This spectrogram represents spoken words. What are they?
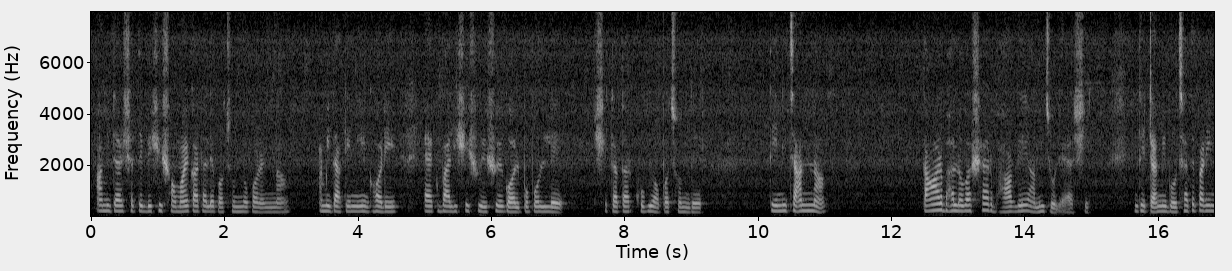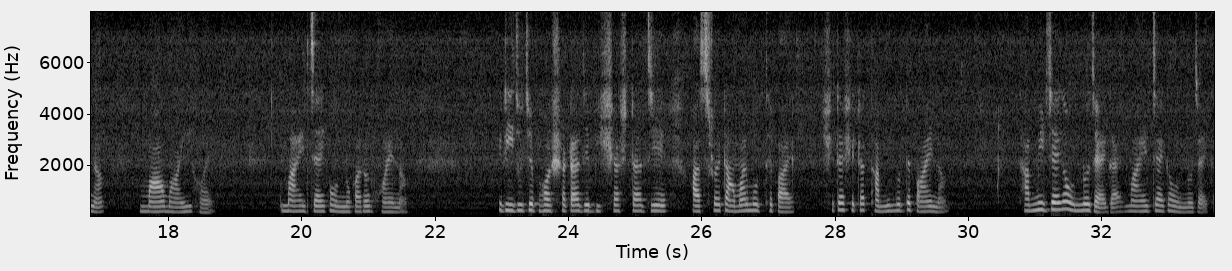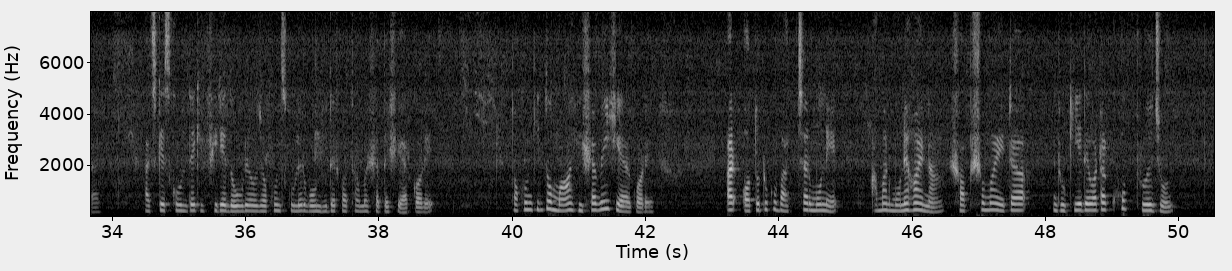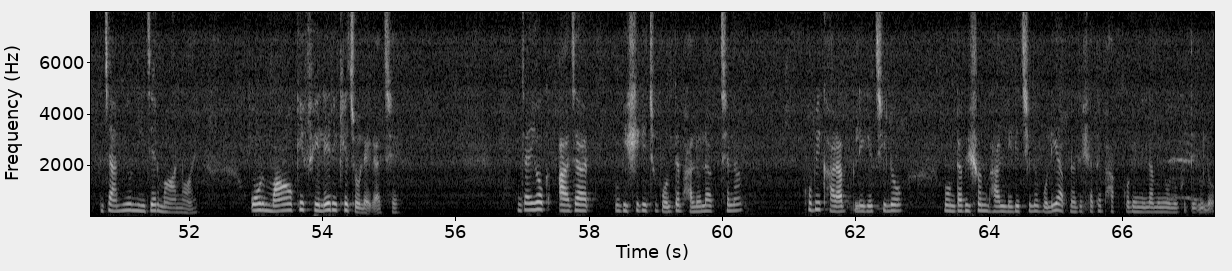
আমি তার সাথে বেশি সময় কাটালে পছন্দ করেন না। আমি তাকে নিয়ে ঘরে এক বালিশে শুয়ে শুয়ে গল্প পড়লে সেটা তার খুবই অপছন্দের। তিনি চান না তার ভালোবাসার ভাগে আমি চলে আসি। কিন্তু এটা আমি বোঝাতে পারি না, মা মাই হয়। মায়ের জায়গা অন্য কারোর হয় না। রিজু যে ভরসাটা, যে বিশ্বাসটা, যে আশ্রয়টা আমার মধ্যে পায়, সেটা সেটা থাম্মির মধ্যে পায় না। থাম্মির জায়গা অন্য জায়গায়, মায়ের জায়গা অন্য জায়গায়। আজকে স্কুল থেকে ফিরে দৌড়েও যখন স্কুলের বন্ধুদের কথা আমার সাথে শেয়ার করে, তখন কিন্তু মা হিসাবেই শেয়ার করে। আর অতটুকু বাচ্চার মনে আমার মনে হয় না সব সময় এটা ঢুকিয়ে দেওয়াটা খুব প্রয়োজন যে আমি ওর নিজের মা নয়। ওর মা ওকে ফেলে রেখে চলে গেছে। যাই হোক, আজ আর বেশি কিছু বলতে ভালো লাগছে না। খুবই খারাপ লেগেছিল, মনটা ভীষণ ভালো লেগেছিল বলেই আপনাদের সাথে ভাগ করে নিলাম এই অনুভূতিগুলো।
